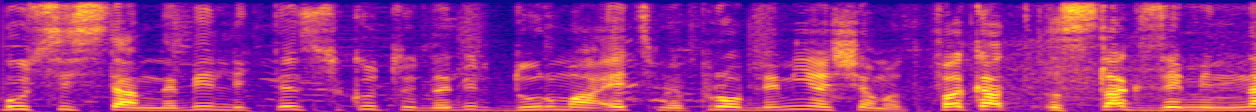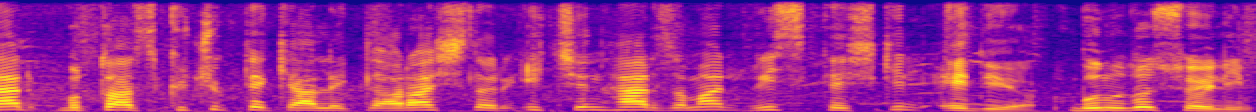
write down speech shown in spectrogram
Bu sistemle birlikte scooter'da bir durma etme problemi yaşamadı. Fakat ıslak zeminler bu tarz küçük tekerlekli araçlar için her zaman risk teşkil ediyor. Bunu da söyleyeyim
